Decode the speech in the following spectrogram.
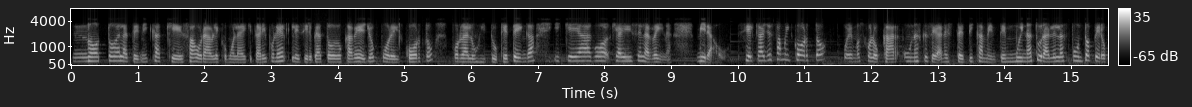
no toda la técnica que es favorable como la de quitar y poner le sirve a todo cabello por el corto, por la longitud que tenga. ¿Y qué hago? ¿Qué dice la reina? Mira, si el cabello está muy corto, podemos colocar unas que sean estéticamente muy naturales las puntos, pero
